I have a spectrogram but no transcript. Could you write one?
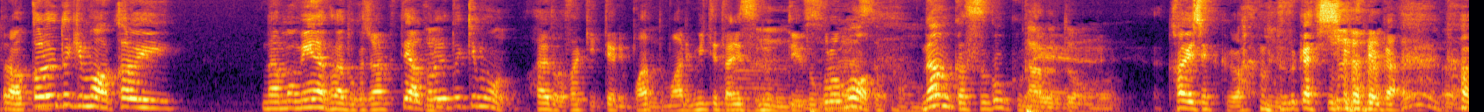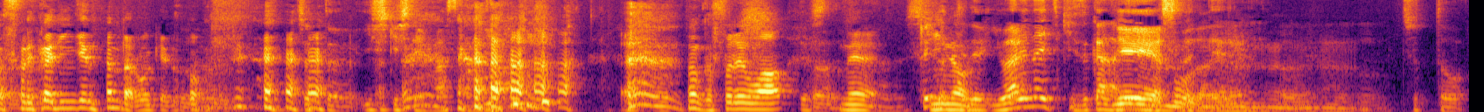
ただ明るい時も明るい何も見えなくなるとかじゃなくて明るい時も隼人がさっき言ったようにパッと周り見てたりするっていうところうん。も。なんかすごくねあると。思う解釈が難しいというかまあそれが人間なんだろうけど。ちょっと意識してみますか なんかそれはうん。ね気になるいうのって言われないと気づかない。いやいやそうだね。うん。うん。うん。ちょっと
